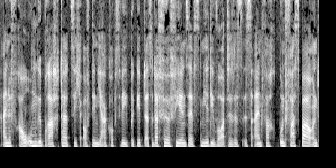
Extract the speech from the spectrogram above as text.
eine Frau umgebracht hat, sich auf den Jakobsweg begibt. Also dafür fehlen selbst mir die Worte. Das ist einfach unfassbar. Und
